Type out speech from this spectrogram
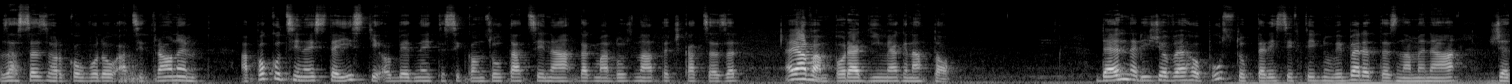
zase s horkou vodou a citronem. A pokud si nejste jistí, objednejte si konzultaci na dagmarluzna.cz a já vám poradím, jak na to. Den rýžového půstu, který si v týdnu vyberete, znamená, že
